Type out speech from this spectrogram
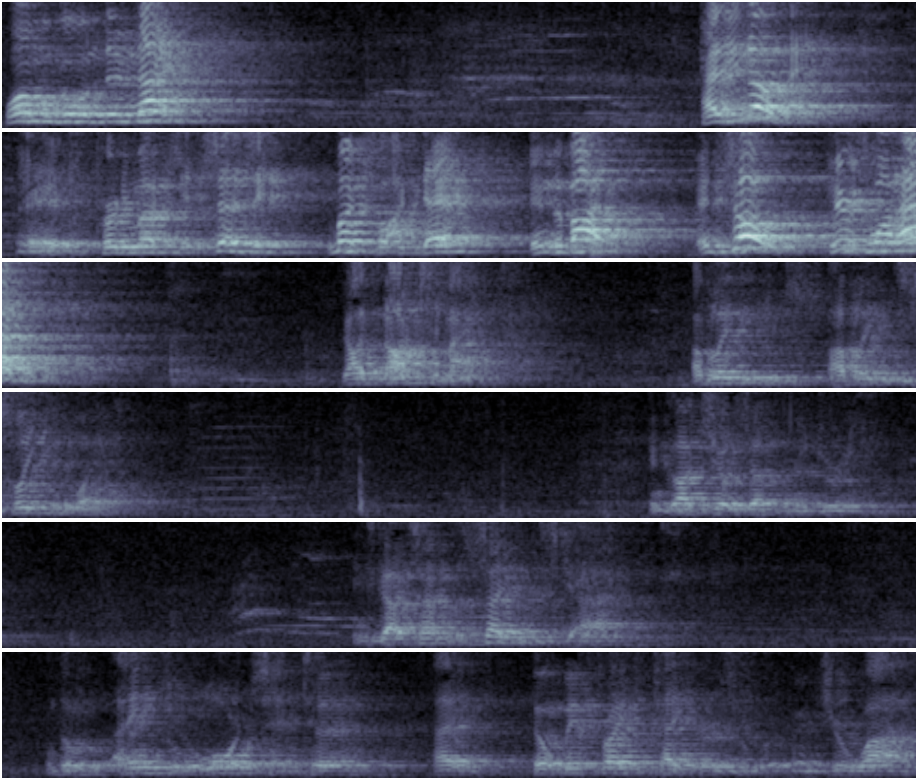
what am I going to do now? How do you know that? It pretty much it says it much like that in the Bible. And so here's what happens. God knocks him out. I believe he's, I believe he's sleeping well. And God shows up in a dream. He's got something to say to this guy. And the angel of the Lord said to him, Hey, don't be afraid to take her as your, as your wife.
